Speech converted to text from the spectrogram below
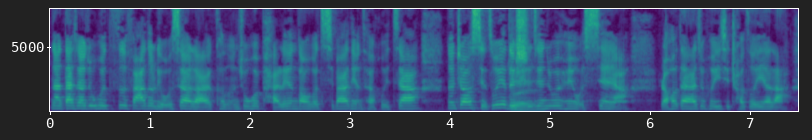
那大家就会自发的留下来，可能就会排练到个七八点才回家，那这样写作业的时间就会很有限呀，然后大家就会一起抄作业啦。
